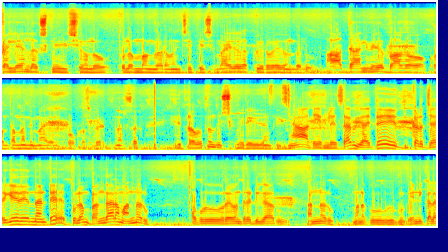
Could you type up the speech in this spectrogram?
కళ్యాణ లక్ష్మి విషయంలో తులం బంగారం అని చెప్పేసి మహిళలకు ఇరవై ఐదు వందలు ఆ దాని మీద బాగా కొంతమంది మహిళలు ఫోకస్ పెడుతున్నారు సార్. ఇది ప్రభుత్వం దృష్టికి మీరు ఏ విధంగా తీసుకు ఆ, అదేం లేదు సార్. అయితే ఇక్కడ జరిగేది ఏంటంటే తులం బంగారం అన్నారు. అప్పుడు రేవంత్ రెడ్డి గారు అన్నారు. మనకు ఎన్నికల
